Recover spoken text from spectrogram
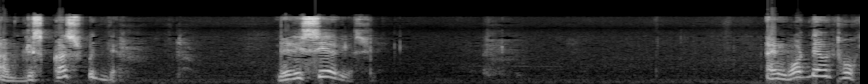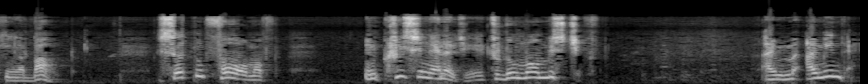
I've discussed with them very seriously. And what they are talking about, certain form of increasing energy to do more mischief. I, I mean that.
